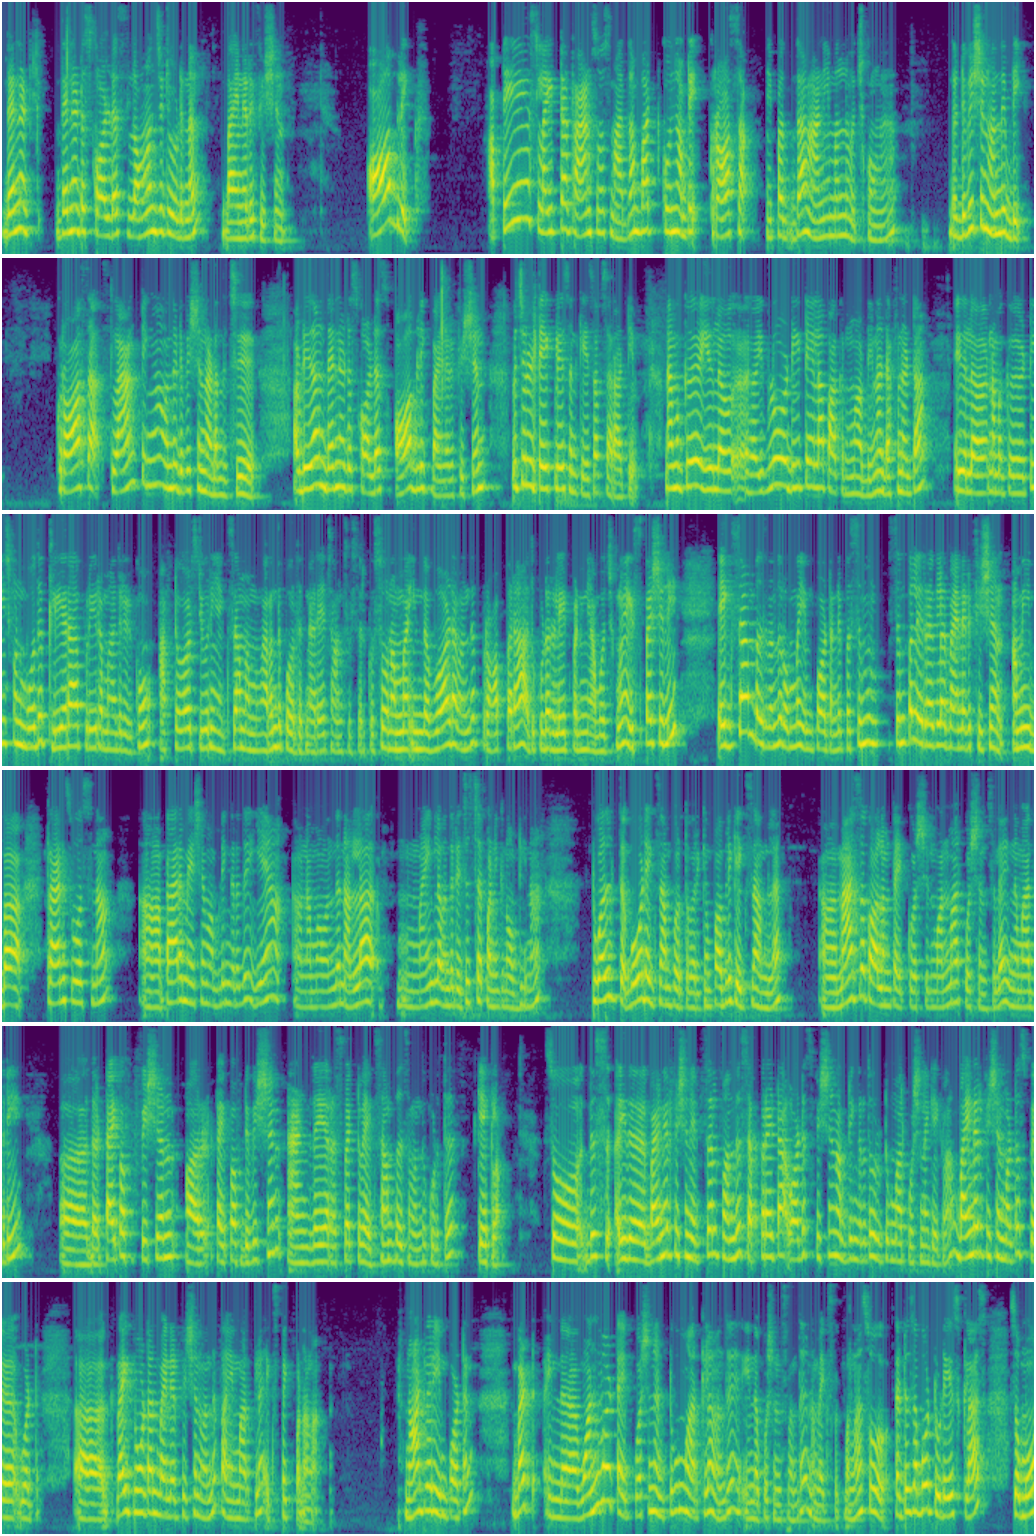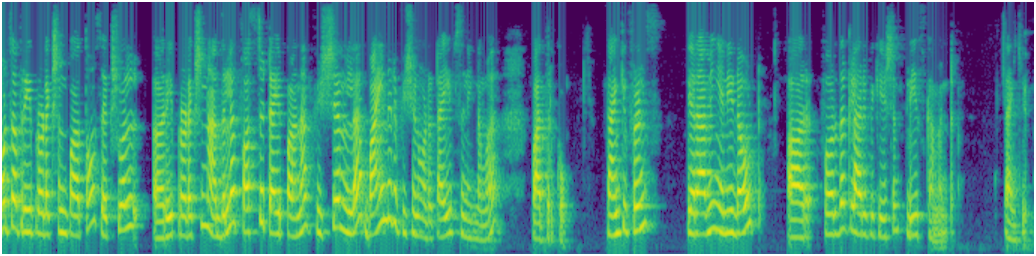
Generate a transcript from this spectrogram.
then it then it is called as longitudinal binary fission oblique அப்படியே ஸ்லைட்டாக ட்ரான்ஸ்வர்ஸ் மாதிரி தான் பட் கொஞ்சம் அப்படியே க்ராஸாக இப்போ தான் அனிமல்னு வச்சுக்கோங்க. இந்த டிவிஷன் வந்து இப்படி. க்ராஸாக ஸ்லாண்டிங்காக வந்து டிவிஷன் நடந்துச்சு. அப்படிதான் then it is called as oblique binary fission which will take place in case of ceratium நமக்கு இதில் இவ்வளோ டீட்டெயிலாக பார்க்கணுமா அப்படின்னா டெஃபினட்டாக இதில் நமக்கு டீச் பண்ணும்போது கிளியராக புரிகிற மாதிரி இருக்கும். ஆஃப்டர்வர்ட்ஸ் டியூரிங் எக்ஸாம் நம்ம மறந்து போகிறதுக்கு நிறைய சான்சஸ் இருக்குது ஸோ நம்ம இந்த வேர்டை வந்து ப்ராப்பராக அது கூட ரிலேட் பண்ணி ஞாபகம் வச்சுக்கணும். எஸ்பெஷலி எக்ஸாம்பிள்ஸ் வந்து ரொம்ப இம்பார்ட்டன்ட் இப்போ sim simple irregular binary fission amoeba டிரான்ஸ்வர்ஸ்னால் paramecium அப்படிங்கிறது ஏன் நம்ம வந்து நல்லா மைண்டில் வந்து ரெஜிஸ்டர் பண்ணிக்கணும் அப்படின்னா டுவெல்த் போர்டு எக்ஸாம் பொறுத்த வரைக்கும் பப்ளிக் எக்ஸாமில் மேத்ஸ் காலம் டைப் கொஷின் ஒன் மார்க் கொஷின்ஸில் இந்த மாதிரி the type of fission or type of division and their respective examples வந்து கொடுத்து கேட்கலாம். ஸோ திஸ் இது பைனர் ஃபிஷன் இட் செல்ஃப் வந்து செப்பரேட்டாக வாட் இஸ் ஃபிஷன் அப்படிங்கிறது ஒரு டூ மார்க் கொஷனை கேட்கலாம். பைனர் ஃபிஷன் மட்டும் spe what right note and binary fission வந்து ஃபைவ் மார்க்கில் எக்ஸ்பெக்ட் பண்ணலாம். நாட் வெரி இம்பார்ட்டன்ட் பட் இந்த one word type question and two மார்க்கில் வந்து இந்த கொஷின்ஸ் வந்து நம்ம எக்ஸ்பெக்ட் பண்ணலாம். So that is about today's class so modes of reproduction பார்த்தோம். செக்ஷுவல் ரீப்ரொடக்ஷன் அதில் ஃபஸ்ட்டு டைப்பான ஃபிஷனில் பைனரி ஃபிஷனோட டைப்ஸ் இன்றைக்கி நம்ம பார்த்துருக்கோம். Thank you friends you having any doubt or further clarification please comment thank you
